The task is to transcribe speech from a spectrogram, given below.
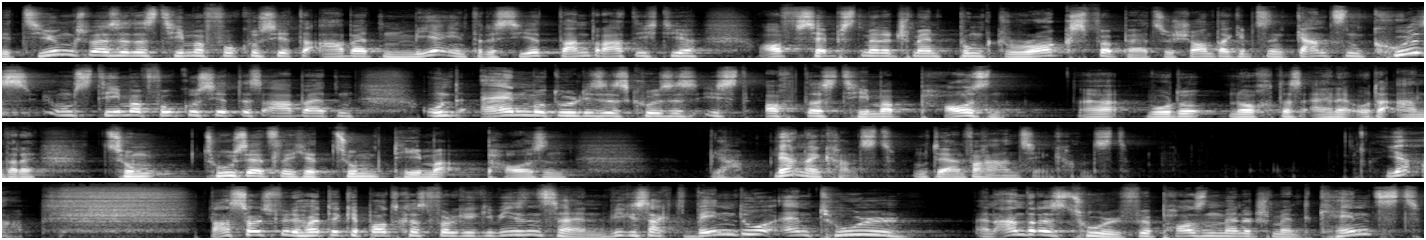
beziehungsweise das Thema fokussierter Arbeiten mehr interessiert, dann rate ich dir auf selbstmanagement.rocks vorbeizuschauen. Da gibt es einen ganzen Kurs ums Thema fokussiertes Arbeiten und ein Modul dieses Kurses ist auch das Thema Pausen, ja, wo du noch das eine oder andere zum zusätzliche zum Thema Pausen ja, lernen kannst und dir einfach ansehen kannst. Ja, das soll es für die heutige Podcast-Folge gewesen sein. Wie gesagt, wenn du ein Tool, ein anderes Tool für Pausenmanagement kennst,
